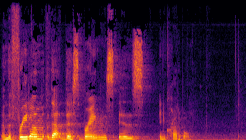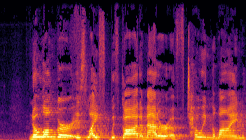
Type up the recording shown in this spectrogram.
And the freedom that this brings is incredible. No longer is life with God a matter of toeing the line,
